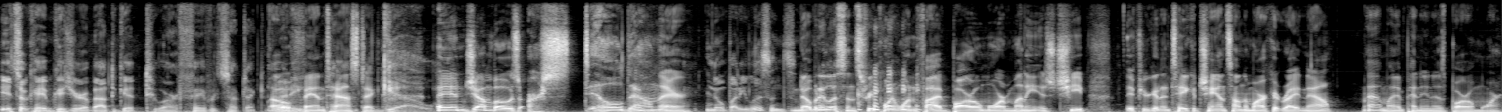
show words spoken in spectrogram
it's okay because you're about to get to our favorite subject. oh, Ready? fantastic. Go. And jumbos are still down there. Nobody listens. Nobody listens. 3.15. borrow more. Money is cheap. If you're going to take a chance on the market right now, eh, my opinion is borrow more.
